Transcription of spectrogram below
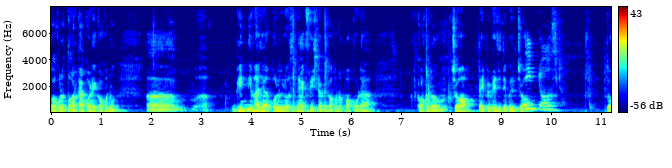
কখনো তরকা করে কখনো ভিন্ডি ভাজা করল স্ন্যাক্স হিসাবে কখনো পকোড়া কখনো চপ টাইপের ভেজিটেবল চপ। ডিম টোস্ট তো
